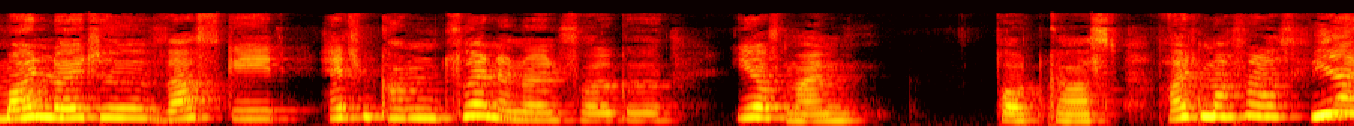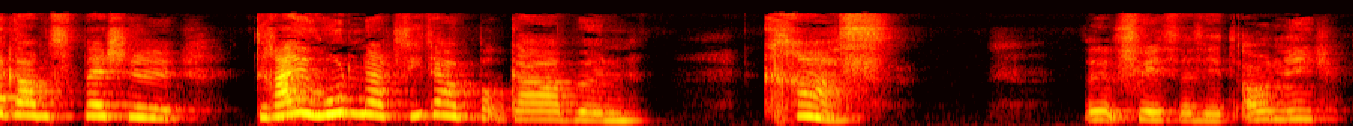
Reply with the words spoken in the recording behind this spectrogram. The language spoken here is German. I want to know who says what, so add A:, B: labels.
A: Moin Leute, was geht? Herzlich willkommen zu einer neuen Folge hier auf meinem Podcast. Heute machen wir das Wiedergaben-Special. 300 Wiedergaben. Krass. So viel ist das jetzt auch nicht.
